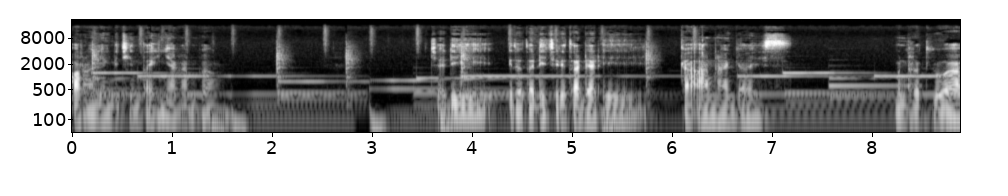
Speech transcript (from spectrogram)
orang yang dicintainya kan bang? Jadi itu tadi cerita dari Kak Ana guys. Menurut gua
